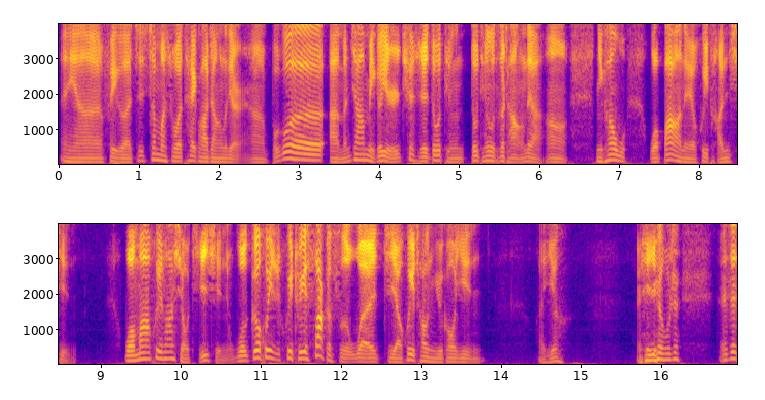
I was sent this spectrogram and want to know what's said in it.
哎呀，飞哥，这这么说太夸张了点啊！不过俺们家每个人确实都挺都挺有特长的啊！你看我我爸呢会弹琴，我妈会拉小提琴，我哥会会吹萨克斯，我姐会唱女高音。哎呀，哎呀，我这哎这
